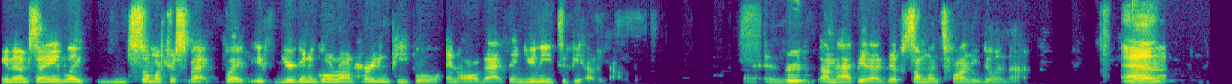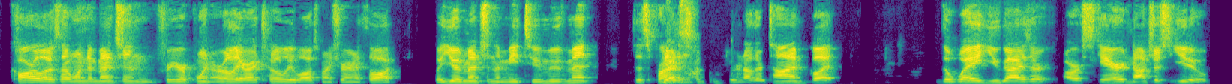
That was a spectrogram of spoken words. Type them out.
You know what I'm saying? Like so much respect. But if you're gonna go around hurting people and all that, then you need to be held accountable. And Agreed. I'm happy that if someone's finally doing that. And Carlos, I wanted to mention for your point earlier, I totally lost my train of thought, but you had mentioned the Me Too movement. This is probably Yes. for another time, but the way you guys are, are scared, not just you,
